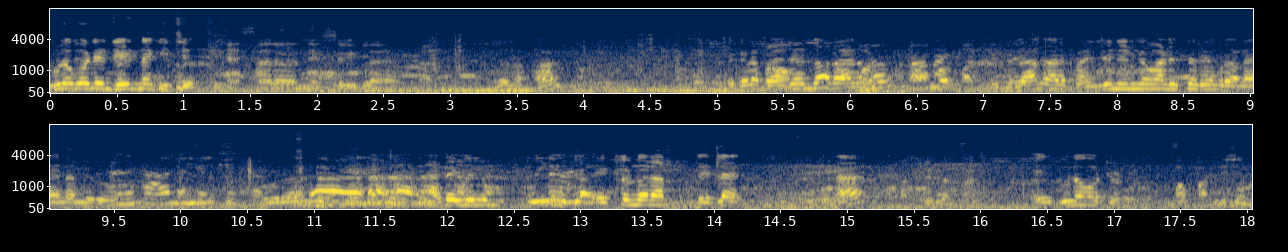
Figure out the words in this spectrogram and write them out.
గులగొట్టి డేట్ నాకు ఇచ్చేది సార్ నెక్స్ట్ వీక్లో ఎక్కడ ప్రెసిడెంట్ సార్ ఆయన ప్రెసిడెంట్ ఇంకా వాడిస్తారు ఏం రా నాయన మీరు? అంటే వీళ్ళు వీళ్ళు ఎట్లున్నారు? డెడ్ లైన్ ఇది గులగొట్టుడు మా పర్మిషన్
